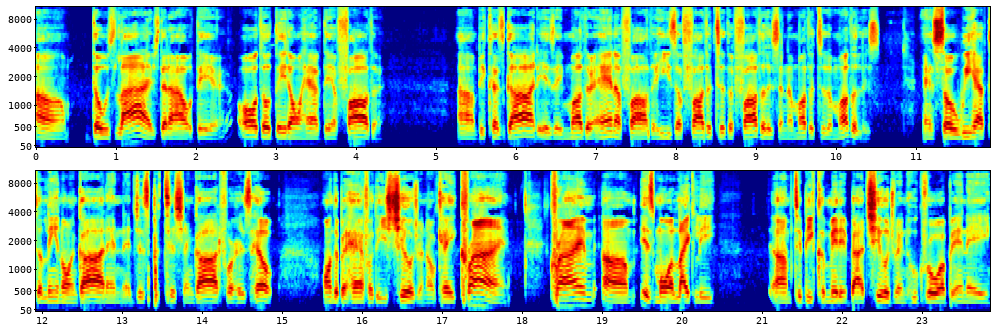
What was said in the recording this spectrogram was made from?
um, those lives that are out there, although they don't have their father. Um, because God is a mother and a father. He's a father to the fatherless and a mother to the motherless. And so we have to lean on God and just petition God for his help on the behalf of these children, okay? Crime. Crime um, is more likely um, to be committed by children who grow up in a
